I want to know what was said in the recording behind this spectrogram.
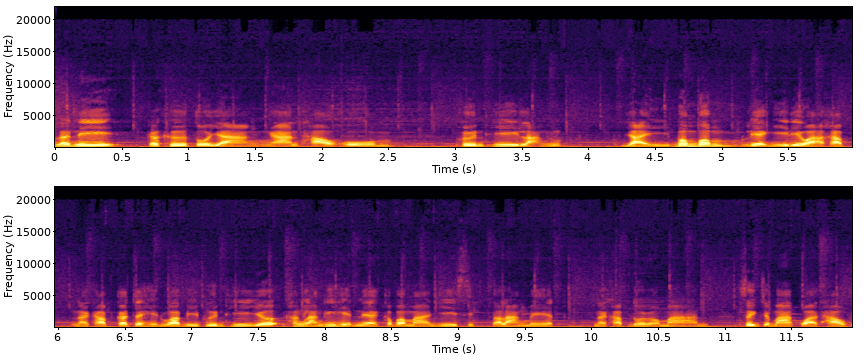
และนี่ก็คือตัวอย่างงานทาวน์โฮมพื้นที่หลังใหญ่เบิ่มๆเรียกอย่างนี้ดีกว่าครับนะครับก็จะเห็นว่ามีพื้นที่เยอะข้างหลังที่เห็นเนี่ยก็ประมาณ 20 ตารางเมตรนะครับโดยประมาณซึ่งจะมากกว่าทาวน์โฮ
